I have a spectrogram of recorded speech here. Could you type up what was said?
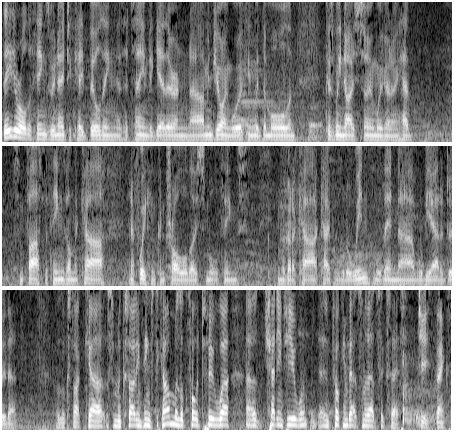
These are all the things we need to keep building as a team together, and uh, I'm enjoying working with them all, and because we know soon we're going to have some faster things on the car, and if we can control all those small things, and we've got a car capable to win, well then uh, we'll be able to do that. It looks like uh, some exciting things to come. We look forward to uh, uh, chatting to you and talking about some of that success. Cheers, thanks.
